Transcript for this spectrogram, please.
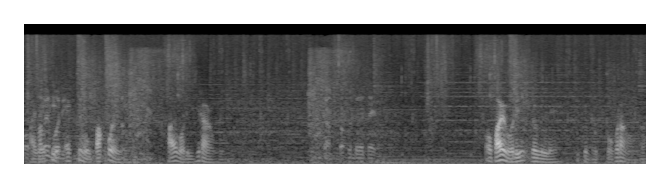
어, 아, 밤에 액티, 머리. 액티 못 바꿔 이거. 바위 머리 이지라고. 안 바꿔 내가 다어 바위 머리 여길래 이게 뭐 먹으란 건가?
